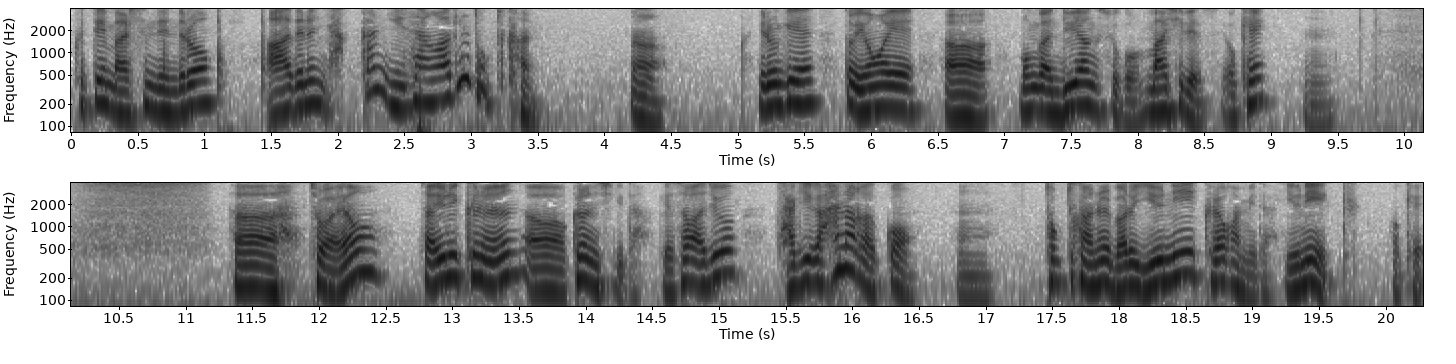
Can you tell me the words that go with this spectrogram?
그때 말씀드린 대로 아드는 약간 이상하게 독특한, 어, 이런 게 또 영어의, 어, 뭔가 뉘앙스고 맛이랬어요. 오케이? 음. 아, 좋아요. 자, unique는, 어, 그런 식이다. 그래서 아주 자기가 하나 같고, 음, 독특한을 바로 unique라고 합니다. unique. 오케이.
